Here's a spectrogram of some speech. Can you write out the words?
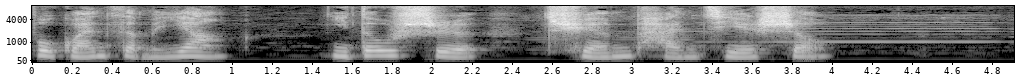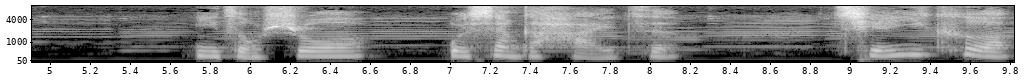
不管怎么样，你都是全盘接受。你总说我像个孩子，前一刻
